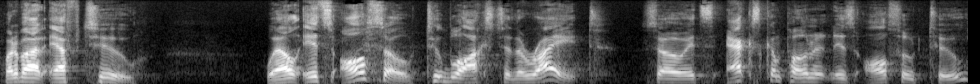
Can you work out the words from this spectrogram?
What about F2? Well, it's also two blocks to the right. So its x component is also 2.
